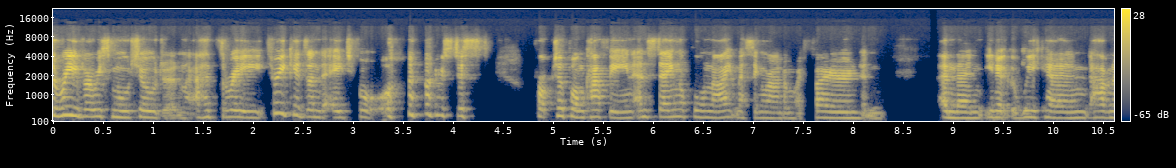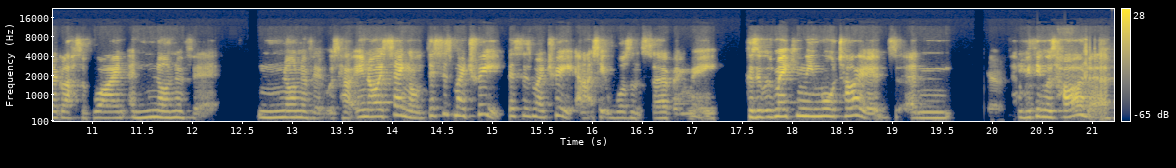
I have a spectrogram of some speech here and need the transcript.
three very small children. Like I had three three kids under age four. I was just propped up on caffeine and staying up all night messing around on my phone and and then you know the weekend having a glass of wine and none of it none of it was how you know I was saying oh this is my treat this is my treat and actually it wasn't serving me because it was making me more tired and yeah. everything was harder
